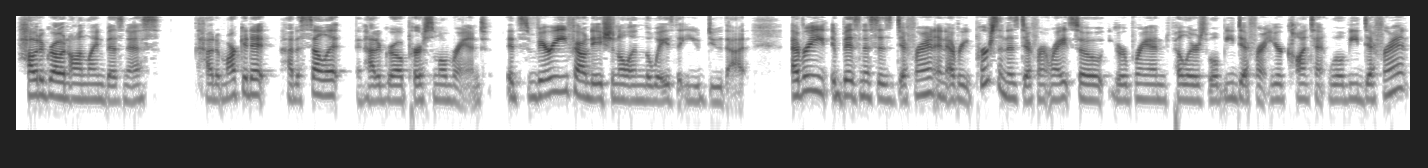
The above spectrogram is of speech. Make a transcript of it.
how to grow an online business how to market it how to sell it and how to grow a personal brand. It's very foundational in the ways that you do that every business is different and every person is different, right? So your brand pillars will be different, your content will be different,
